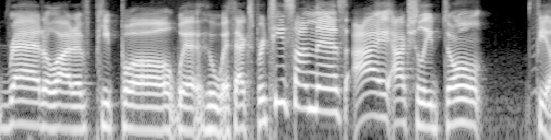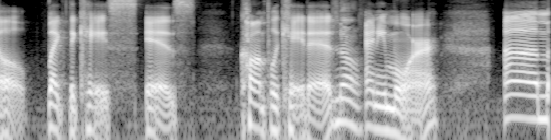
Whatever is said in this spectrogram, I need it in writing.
read a lot of people with who with expertise on this, I actually don't feel like the case is complicated No. anymore. Um,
